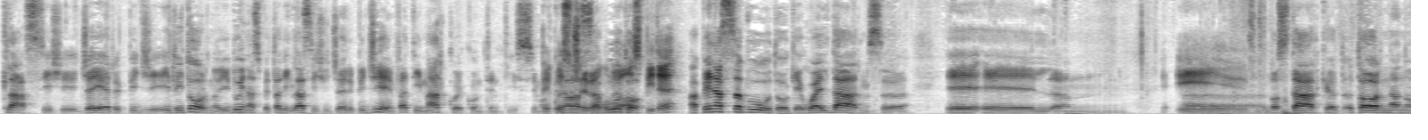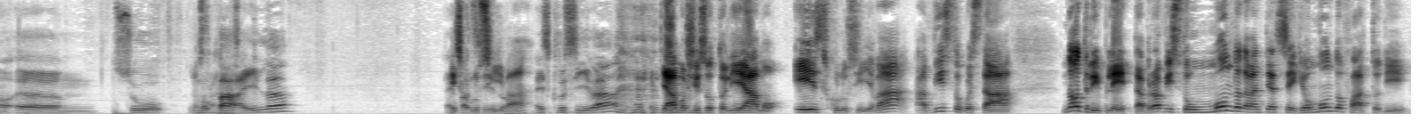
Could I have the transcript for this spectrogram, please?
classici JRPG, il ritorno di due inaspettati classici JRPG e infatti Marco è contentissimo. Per Appena questo un saputo- ospite. Appena ha saputo che Wild Arms e, e il, um, E... eh, lo Stark t- tornano ehm, su Lo Stark, mobile, è Esclusiva? impazzito. Esclusiva. Mettiamoci, sottolineiamo, esclusiva. Ha visto questa, non tripletta, però ha visto un mondo davanti a sé, che è un mondo fatto di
